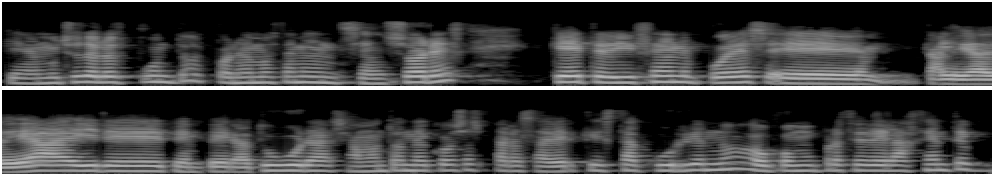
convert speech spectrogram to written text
que en muchos de los puntos ponemos también sensores que te dicen pues eh, calidad de aire, temperatura, o sea, un montón de cosas para saber qué está ocurriendo o cómo procede la gente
